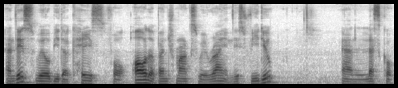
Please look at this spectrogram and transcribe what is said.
And this will be the case for all the benchmarks we run in this video, and let's go.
